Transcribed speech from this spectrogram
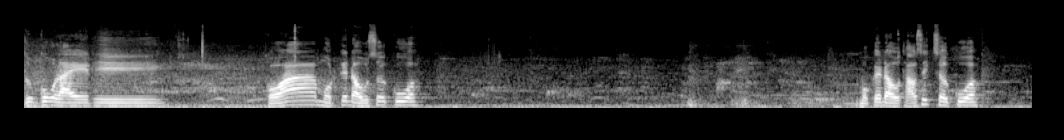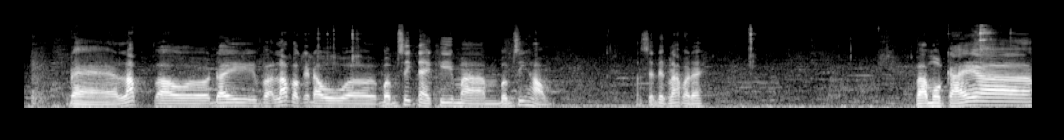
Dụng cụ này thì có một cái đầu sơ cua. Một cái đầu tháo xích sơ cua để lắp vào đây, và lắp vào cái đầu ờ, bấm xích này khi mà bấm xích hỏng. Nó sẽ được lắp vào đây. Và một cái ờ,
